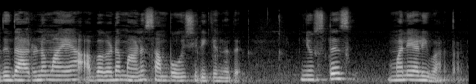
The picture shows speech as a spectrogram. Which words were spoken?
അതിദാരുണമായ അപകടമാണ് സംഭവിച്ചിരിക്കുന്നത്. ന്യൂസ് ഡെസ്ക് മലയാളി വാർത്ത.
